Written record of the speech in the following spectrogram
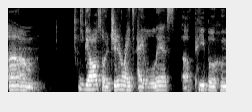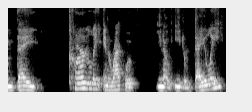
Um you can also generate a list of people whom they currently interact with you know either daily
